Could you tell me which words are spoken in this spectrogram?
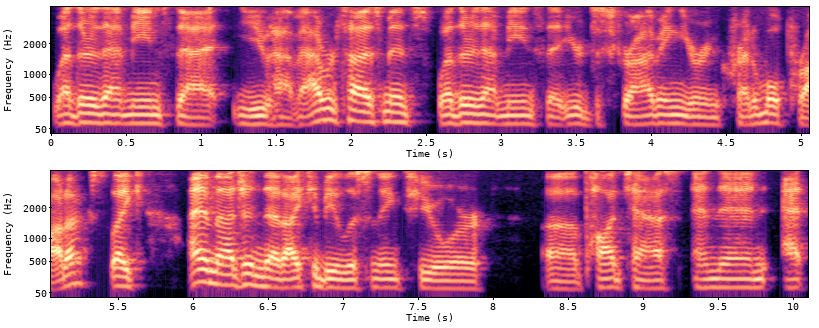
whether that means that you have advertisements, whether that means that you're describing your incredible products. Like I imagine that I could be listening to your uh, podcast, and then at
